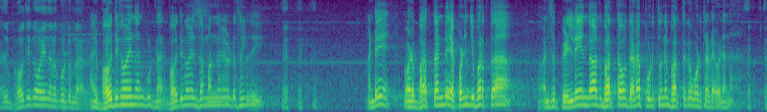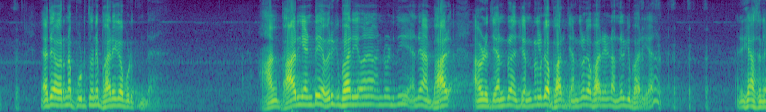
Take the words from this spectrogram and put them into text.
అది భౌతికమైంది అనుకుంటున్నారు అది భౌతికమైంది అనుకుంటున్నారు భౌతికమైన సంబంధం ఏమిటి అసలు ఇది? అంటే వాడు భర్త అంటే ఎప్పటి నుంచి భర్త? వాడి పెళ్ళైన తర్వాత భర్త అవుతాడా? పుడుతూనే భర్తగా పుడతాడు ఎవడైనా? అదే ఎవరన్నా పుడుతూనే భార్యగా పుడుతుందా? ఆమె భార్య అంటే ఎవరికి భార్య అటువంటిది? అంటే ఆ భార్య ఆవిడ జనరల్ జనరల్గా భార్య జనరల్గా భార్య అంటే అందరికీ భార్య. అది అసలు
